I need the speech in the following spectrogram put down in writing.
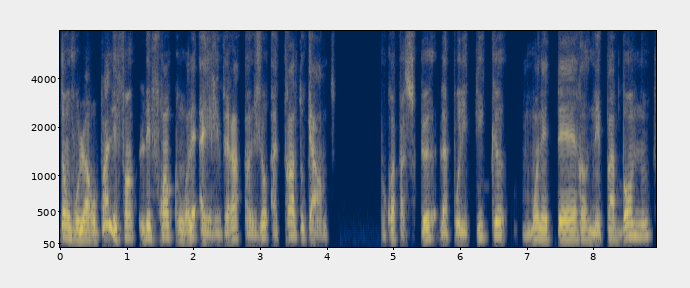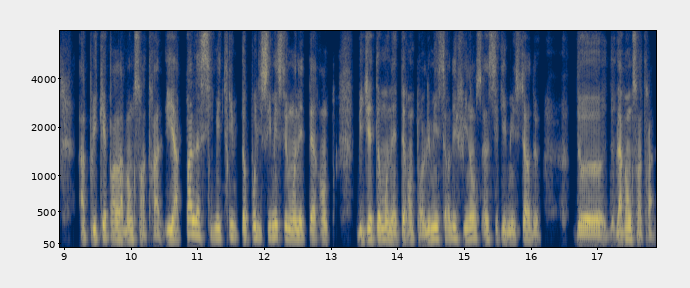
Donc, vouloir ou pas, les francs, les francs congolais arriveront un jour à 30 ou 40. Pourquoi? Parce que la politique monétaire n'est pas bonne appliquée par la Banque centrale. Il n'y a pas la symétrie, la polysymétrie monétaire entre, budgétaire monétaire entre le ministère des Finances ainsi que le ministère de, de, la Banque centrale.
